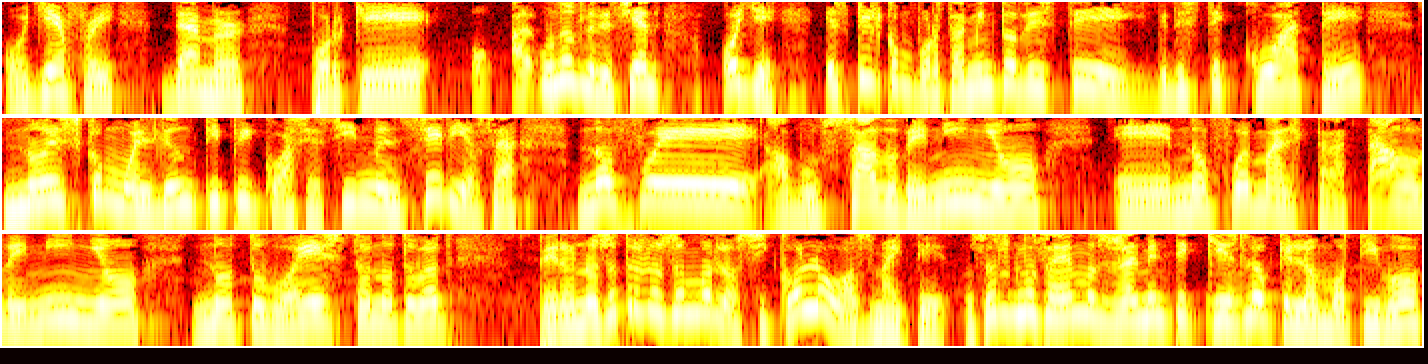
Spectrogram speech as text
o Jeffrey Dahmer porque algunos me decían, oye, es que el comportamiento de este, de este cuate no es como el de un típico asesino en serie, o sea, no fue abusado de niño, eh, no fue maltratado de niño, no tuvo esto, no tuvo otro. Pero nosotros no somos los psicólogos, Maite. Nosotros no sabemos realmente qué es lo que lo motivó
